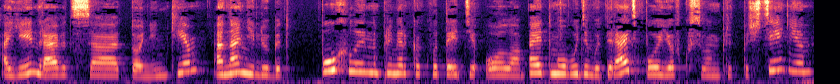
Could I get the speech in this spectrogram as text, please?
а ей нравятся тоненькие. Она не любит пухлые, например, как вот эти Ола, поэтому будем выбирать по ее вкусовым предпочтениям.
